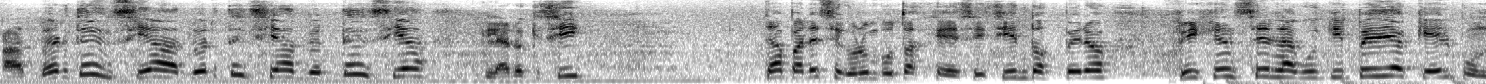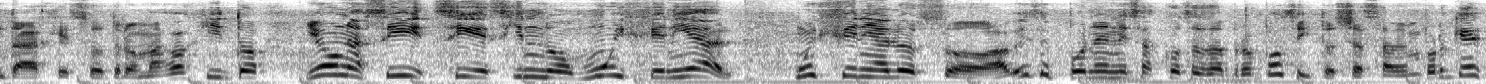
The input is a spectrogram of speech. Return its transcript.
Advertencia, advertencia, advertencia. Claro que sí, te aparece con un puntaje de 600 pero fíjense en la Wikipedia que el puntaje es otro más bajito y aún así sigue siendo muy genial, muy genialoso. A veces ponen esas cosas a propósito, ya saben por qué,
